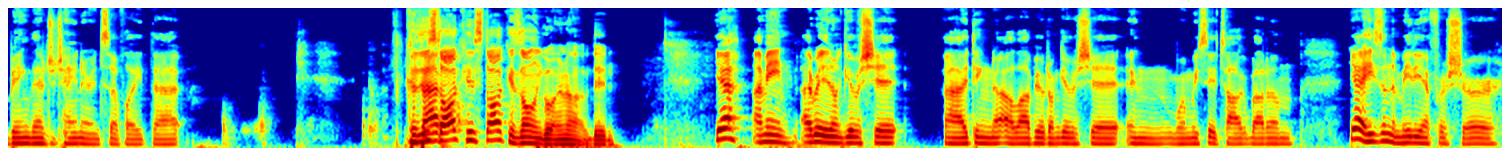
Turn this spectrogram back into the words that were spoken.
being the entertainer and stuff like that. because his stock his stock is only going up dude Yeah, I mean, I really don't give a shit. Uh, I think a lot of people don't give a shit, and when we say talk about him, yeah, he's in the media for sure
